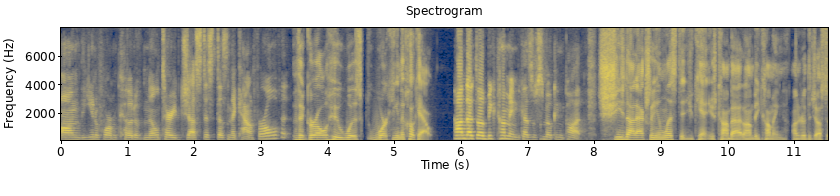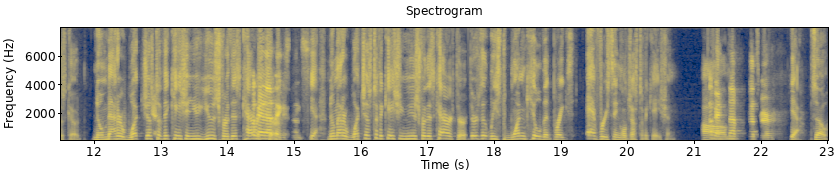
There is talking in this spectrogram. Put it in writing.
on the Uniform Code of Military Justice doesn't account for all of it. The girl who was working the cookout, Conduct unbecoming because of smoking pot. she's not actually enlisted. You can't use conduct unbecoming under the Justice Code. No matter what justification you use for this character. Okay, that makes sense. Yeah, no matter what justification you use for this character, there's at least one kill that breaks every single justification. Okay, Um, that, that's fair. yeah. So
